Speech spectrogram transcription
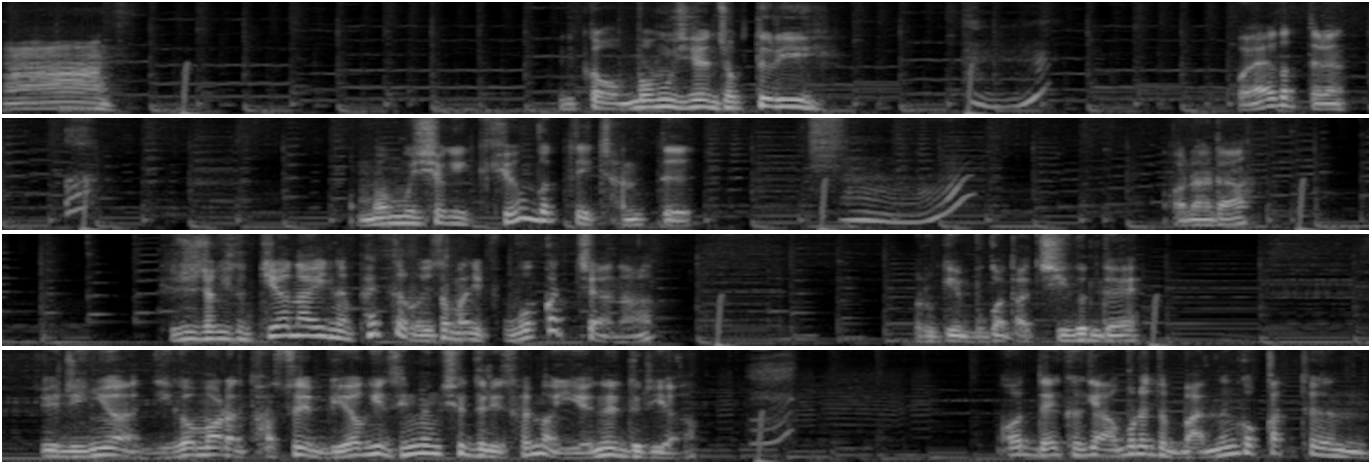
아. 그러니까 어마무시한 적들이. 뭐야 이것들은? 어마무시하게 귀여운 것들이 잔뜩. 어라라. 규주 저기서 뛰어나 있는 펫들 어디서 많이 본 것 같지 않아? 그러게 뭐가 다 지근데. 이 리니야, 네가 말한 다수의 미역인 생명체들이 설마 얘네들이야? 어, 네, 그게 아무래도 맞는 것 같은.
